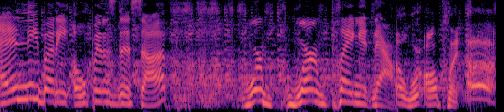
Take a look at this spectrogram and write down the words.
anybody opens this up, we're we're playing it now. Oh, we're all playing. Uh.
